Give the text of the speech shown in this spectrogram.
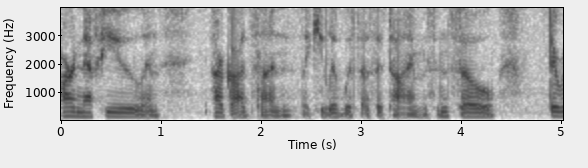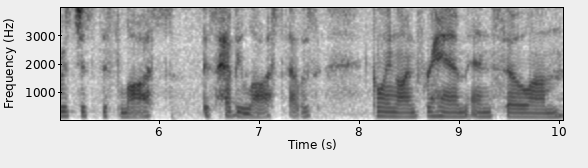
our nephew and our godson, like he lived with us at times. And so there was just this loss, this heavy mm-hmm. loss that was going on for him. And so um,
